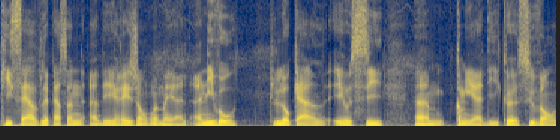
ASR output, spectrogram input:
qui servent les personnes à des régions, mais à un niveau plus local et aussi, euh, comme il a dit, que souvent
